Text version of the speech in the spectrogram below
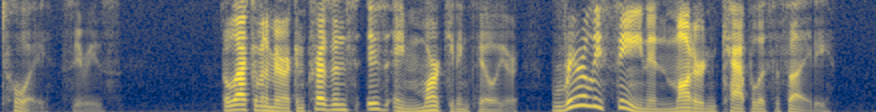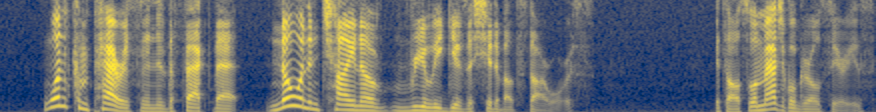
toy series. The lack of an American presence is a marketing failure, rarely seen in modern capitalist society. One comparison is the fact that no one in China really gives a shit about Star Wars. It's also a Magical girl series.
